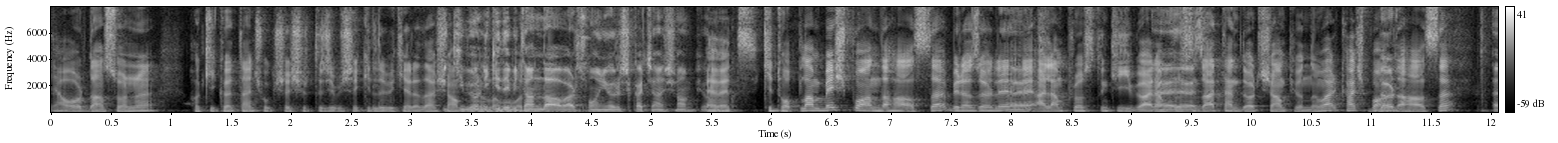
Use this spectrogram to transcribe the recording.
Ya oradan sonra hakikaten çok şaşırtıcı bir şekilde bir kere daha şampiyon 2012'de bir olamadı. tane daha var son yarış kaçan şampiyon. Evet. Ki toplam 5 puan daha alsa biraz öyle Evet. e, Alain Prost'unki gibi. Alain Evet, Prost'un evet. zaten 4 şampiyonluğu var. Kaç puan Dört- daha alsa? Ee,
